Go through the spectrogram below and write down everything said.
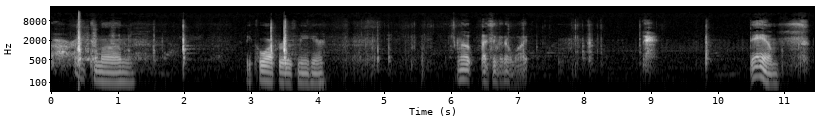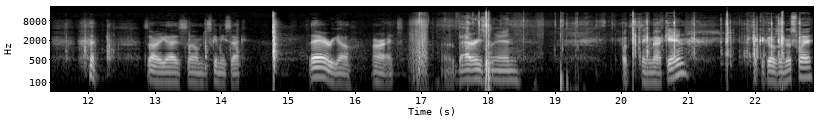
Alright, come on. Be cooperative with me here. Oh, I think I know why. Damn. Sorry guys, um, just give me a sec. There we go. Alright. Uh, the batteries are in. Put the thing back in. I think it goes in this way.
